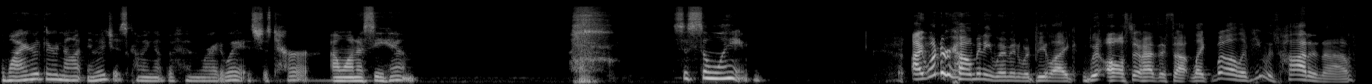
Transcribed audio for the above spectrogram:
Why are there not images coming up of him right away? It's just her. I want to see him. this is so lame. I wonder how many women would be like, would also have this thought, like, well, if he was hot enough.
